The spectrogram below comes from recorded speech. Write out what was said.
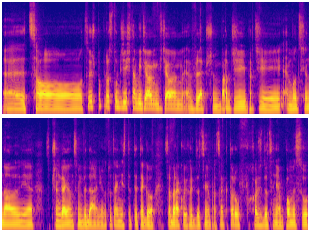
e, co, co już po prostu gdzieś tam widziałem widziałem w lepszym, bardziej, bardziej emocjonalnie sprzęgającym wydaniu. Tutaj niestety tego zabrakło i choć doceniam pracę aktorów, choć doceniam pomysł,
